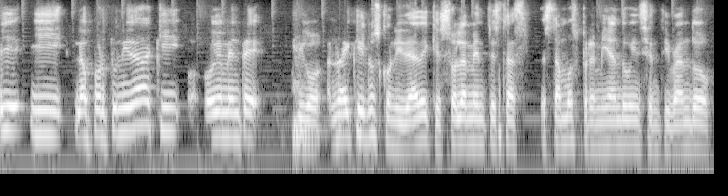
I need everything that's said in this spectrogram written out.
Oye, y la oportunidad aquí, obviamente, digo, no hay que irnos con la idea de que solamente estás, estamos premiando o incentivando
